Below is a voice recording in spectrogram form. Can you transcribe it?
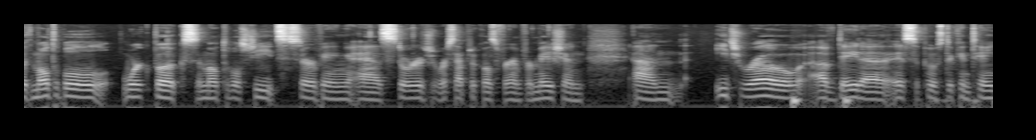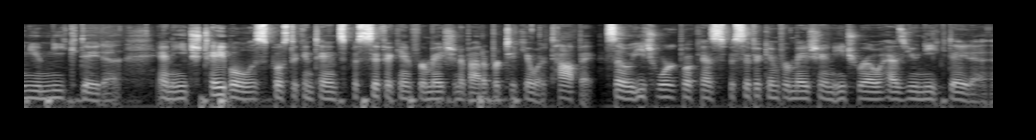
with multiple workbooks and multiple sheets serving as storage receptacles for information. Um, each row of data is supposed to contain unique data, and each table is supposed to contain specific information about a particular topic. So each workbook has specific information, each row has unique data.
